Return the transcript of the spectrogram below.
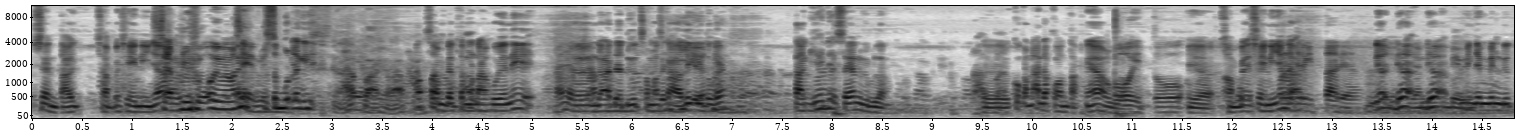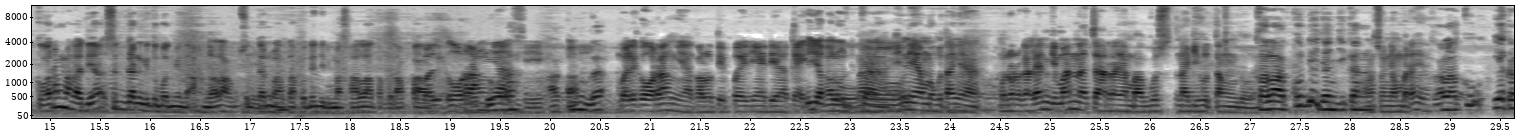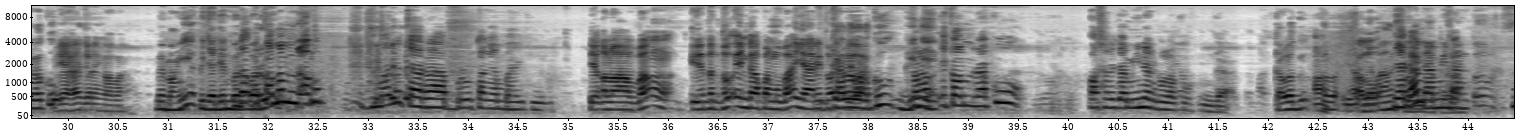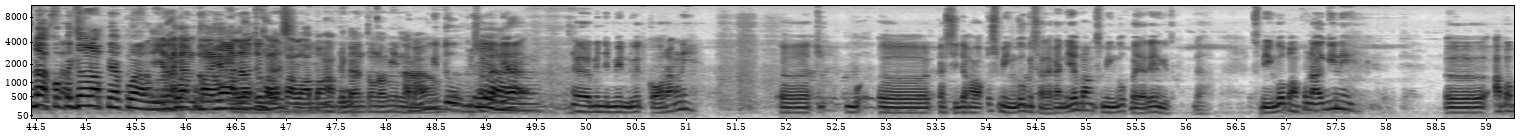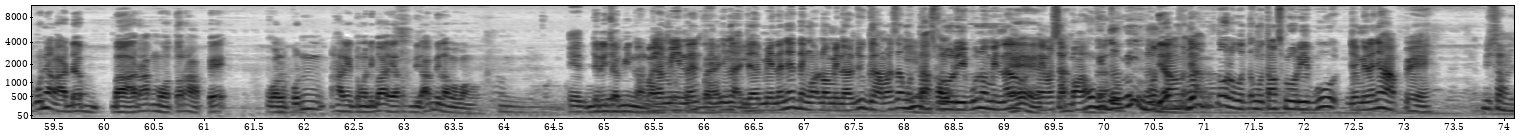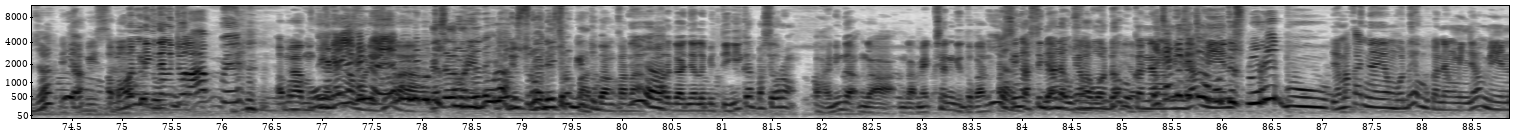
sen tag- sampai seninya Sen, oh memang Eh, sen. sebut lagi apa? Apa? sampai temen aku ini eh, nggak ada duit sama sekali gitu kan tagih aja sen gue bilang eh, kok kan ada kontaknya aku Oh itu. Iya, sampai seninya nggak cerita dia. dia dia dia minjemin duit ke orang malah dia segan gitu buat minta ah enggak lah aku segan malah takutnya jadi masalah takut apa Balik ke orangnya sih. Aku enggak. Balik ke orangnya kalau tipenya dia kayak iya gitu. kalau Nah, kalau ini yang mau gue tanya. Menurut kalian gimana cara yang bagus nagih hutang tuh? Kalau aku dia janjikan Langsung nyamber aja. kalau aku ya kalau aku Iya, lanjut nggak apa. memang iya kejadian baru-baru. pertama menurut aku gimana cara berutang yang baik itu Ya kalau abang ya tentuin kapan mau bayar itu Kalau aja. aku kalau gini eh, kalau menurut aku harus ada jaminan kalau aku enggak. Kalau gu- kalau ya, kalau- ya kan Jaminan tuh Nah, kau pegang lah pihak. Iya, aku tergantung bayar. nominal juga. kalau- kalau abang aku tergantung nominal. abang gitu misalnya Iya. dia eh, minjemin duit ke orang nih eh, ter- bu- eh, kasih jangka waktu seminggu misalnya kan iya bang seminggu bayarin gitu udah seminggu bang aku nagih nih eh, apa pun yang ada barang motor HP walaupun hal itu nggak dibayar diambil sama bang Ya, jadi jaminan jaminan eh, enggak jaminannya tengok nominal juga masa ngutang Iya, sepuluh ribu nominal Eh, eh, masa abang aku gitu dia, ngutang dia tuh lu ngutang- ngutang sepuluh ribu jaminannya HP Bisa aja. iya Bisa. abang mending gitu jangan jual HP abang aku mungkin Ya, dia nggak kan mau emang dijual. dia butuh sepuluh ribu lah. justru justru gitu bang karena Iya. harganya lebih tinggi kan pasti orang wah ini nggak nggak nggak make sense gitu kan Iya. pasti pasti dia yang, ada usaha yang bodoh bukan Ya yang kan dia kan cuma minjamin butuh sepuluh ribu. ya makanya yang bodoh ya bukan yang minjamin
